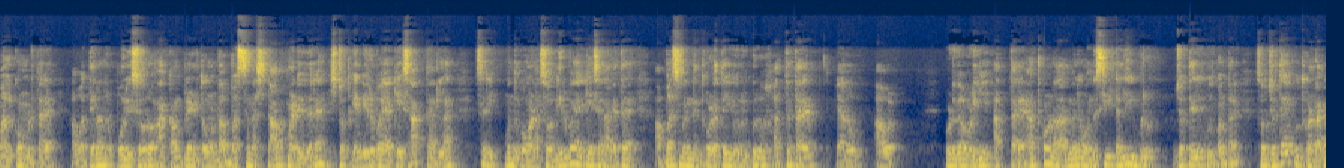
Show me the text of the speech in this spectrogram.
ಮಲ್ಕೊಂಡ್ಬಿಡ್ತಾರೆ. ಅವತ್ತೇನಾದರೂ ಪೊಲೀಸವರು ಆ ಕಂಪ್ಲೇಂಟ್ ತೊಗೊಂಡು ಆ ಬಸ್ಸನ್ನು ಸ್ಟಾಪ್ ಮಾಡಿದರೆ ಇಷ್ಟೊತ್ತಿಗೆ ನಿರ್ಭಯ ಕೇಸ್ ಆಗ್ತಾ ಇರಲ್ಲ. ಸರಿ, ಮುಂದಕ್ಕೆ ಹೋಗೋಣ. ಸೊ ನಿರ್ಭಯ ಕೇಸ್ ಏನಾಗುತ್ತೆ? ಆ ಬಸ್ ಬಂದು ನಿಂತ್ಕೊಳ್ಳುತ್ತೆ. ಇವರಿಬ್ಬರು ಹತ್ತುತ್ತಾರೆ. ಯಾರು ಆ ಹುಡುಗ, ಹುಡುಗಿ ಹತ್ತಾರೆ. ಹತ್ಕೊಂಡು ಆದಮೇಲೆ ಒಂದು ಸೀಟಲ್ಲಿ ಇಬ್ಬರು ಜೊತೆಲಿ ಕೂತ್ಕೊಂತಾರೆ. ಸೊ ಜೊತೆಲಿ ಕೂತ್ಕೊಂಡಾಗ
